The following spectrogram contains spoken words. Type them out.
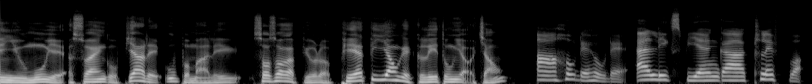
င်ယူမှုရဲ့အစွမ်းကိုပြတဲ့ဥပမာလေးစောစောကပြောတော့ဖျက်တီးရောက်တဲ့ကလေး၃ယောက်အကြောင်းအာဟုတ်တယ်ဟုတ်တယ် Alex Bianca Cliff ပေါ့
